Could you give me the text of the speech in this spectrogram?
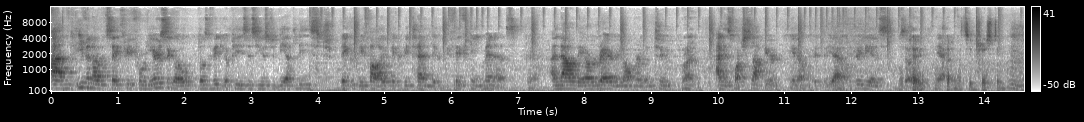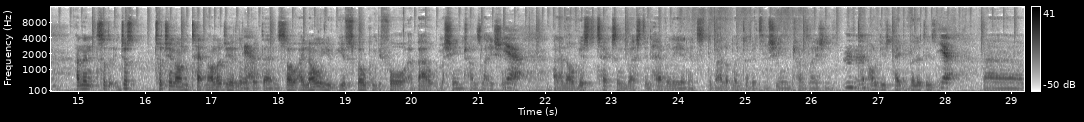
And even I would say three, four years ago, those video pieces used to be at least, they could be five, they could be 10, they could be 15 minutes. Yeah. And now they are rarely longer than two. Right. And it's much snappier, you know, it, yeah, it really is. So, Okay. yeah. Okay. That's interesting. Mm. And then, so just touching on technology a little Yeah. bit. Then, so I know you you've spoken before about machine translation. Yeah. And I know Vistatec's invested heavily in its development of its machine translation Mhm. technologies capabilities. Yeah. Um,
